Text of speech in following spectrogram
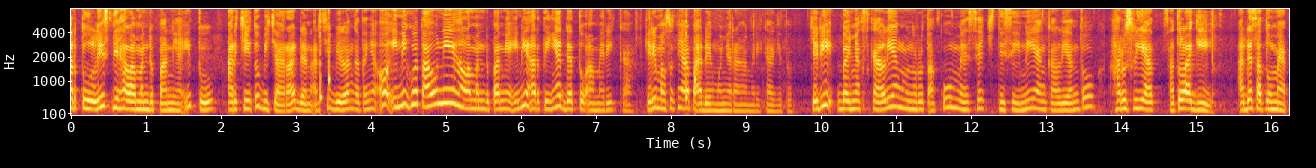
tertulis di halaman depannya itu Archie itu bicara dan Archie bilang katanya, "Oh, ini gue tahu nih halaman depannya ini artinya death to Amerika." Jadi maksudnya apa? Ada yang mau nyerang Amerika gitu. Jadi banyak sekali yang menurut aku message di sini yang kalian tuh harus lihat. Satu lagi, ada satu map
